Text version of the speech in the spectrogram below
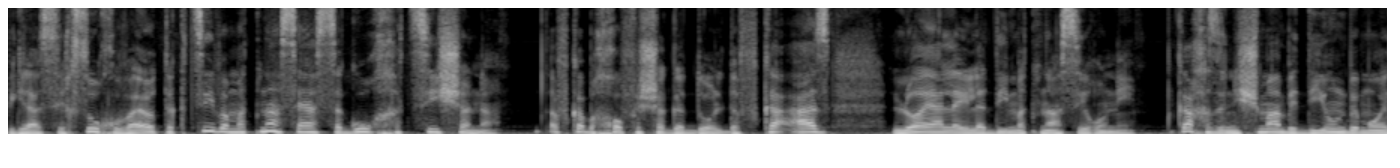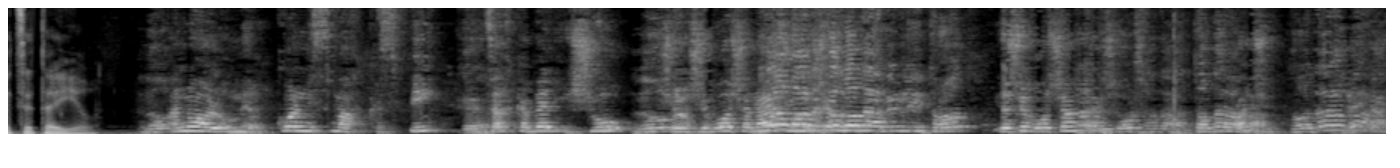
בגלל סכסוך ובעיות תקציב, המתנ"ס היה סגור חצי שנה. דווקא בחופש הגדול, דווקא אז לא היה לילדים מתנ"ס עירוני. ככה זה נשמע בדיון במועצת העיר. הנוהל אומר, כל מסמך כספי צריך לקבל אישור של יושב ראש הנהלה. מי אמר לך לא להעביר לי יתרות? יושב ראש הנהלה. תודה רבה. תודה רבה.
